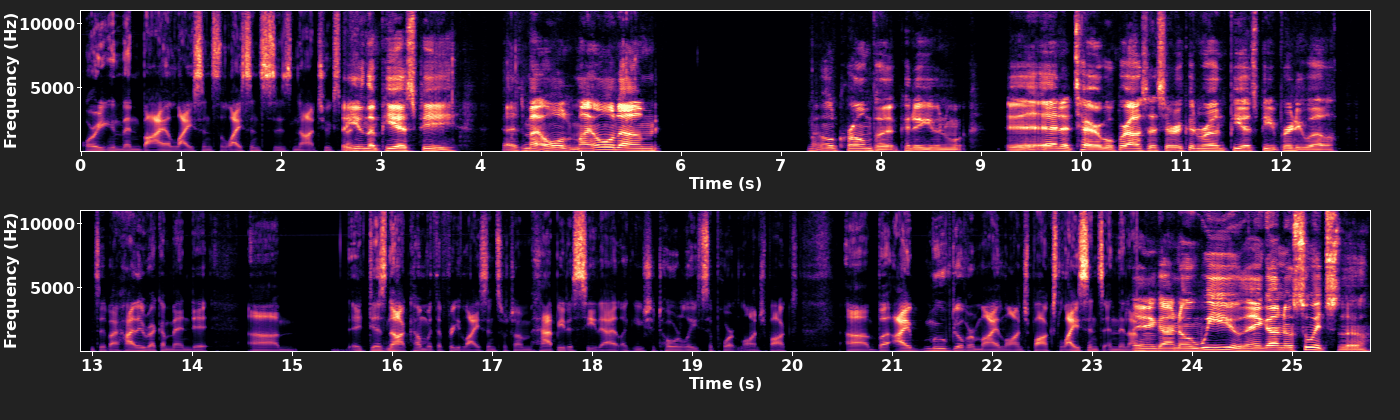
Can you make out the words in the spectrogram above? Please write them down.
or you can then buy a license. The license is not too expensive. Even the PSP, guys, my old my old um my old Chromebook could even it had a terrible processor. It could run PSP pretty well. I highly recommend it. Um, it does not come with a free license, which I'm happy to see that. Like you should totally support Launchbox. Uh, but I moved over my Launchbox license, and then they I ain't got no Wii U. They ain't got no Switch though.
